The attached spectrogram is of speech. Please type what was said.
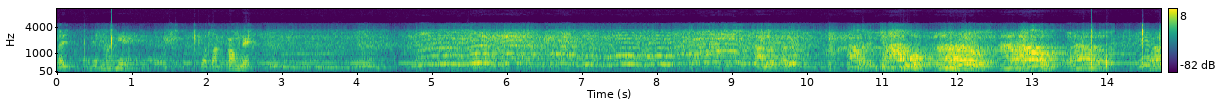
เฮ้ยเล่นมั่งดิอย่าบังกล้องเด็ เอาเอาเอาเอาเอา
